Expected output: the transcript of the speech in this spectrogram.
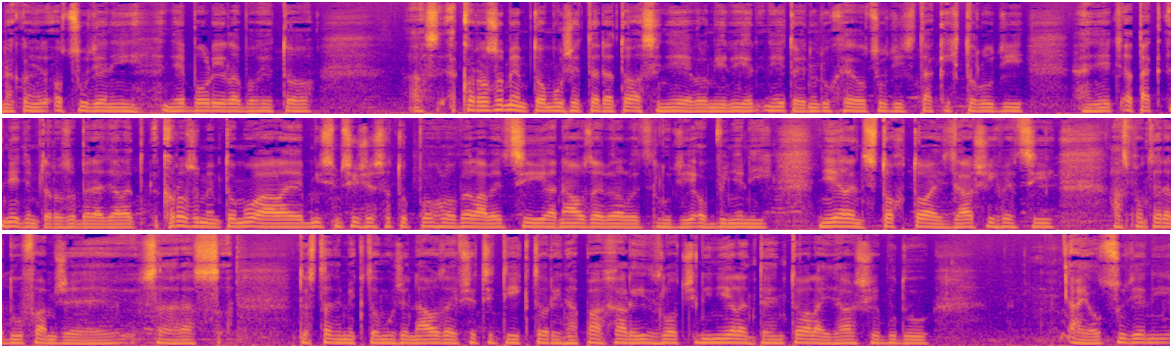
nakoniec odsúdení neboli, lebo je to asi, ako rozumiem tomu, že teda to asi nie je veľmi, nie, je to jednoduché odsúdiť takýchto ľudí hneď, a tak nejdem to rozoberať, ale rozumiem tomu, ale myslím si, že sa tu pohlo veľa vecí a naozaj veľa ľudí je obvinených nie len z tohto, aj z ďalších vecí. Aspoň teda dúfam, že sa raz dostaneme k tomu, že naozaj všetci tí, ktorí napáchali zločiny, nie len tento, ale aj ďalšie, budú aj odsudení.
